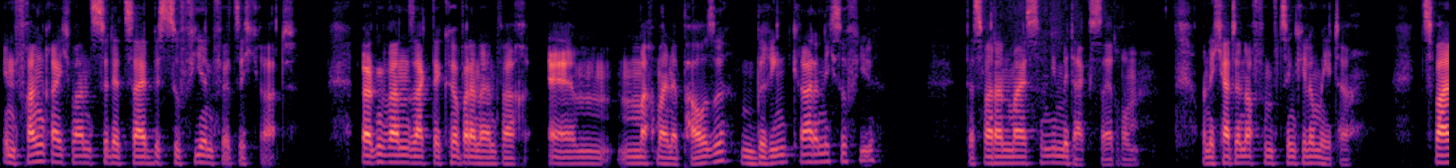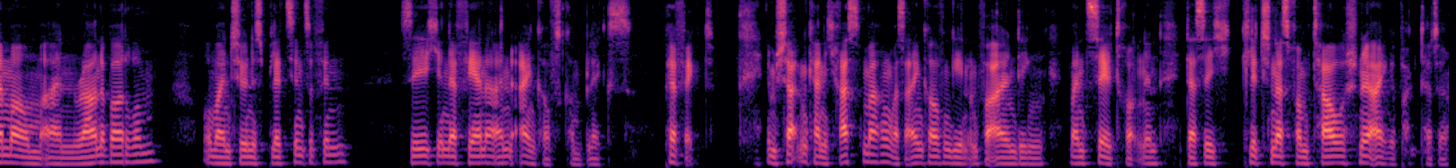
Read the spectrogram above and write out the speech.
In Frankreich waren es zu der Zeit bis zu 44 Grad. Irgendwann sagt der Körper dann einfach, ähm, mach mal eine Pause, bringt gerade nicht so viel. Das war dann meist um die Mittagszeit rum. Und ich hatte noch 15 Kilometer. Zweimal um einen Roundabout rum, um ein schönes Plätzchen zu finden, sehe ich in der Ferne einen Einkaufskomplex. Perfekt. Im Schatten kann ich Rast machen, was einkaufen gehen und vor allen Dingen mein Zelt trocknen, das ich klitschnass vom Tau schnell eingepackt hatte.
